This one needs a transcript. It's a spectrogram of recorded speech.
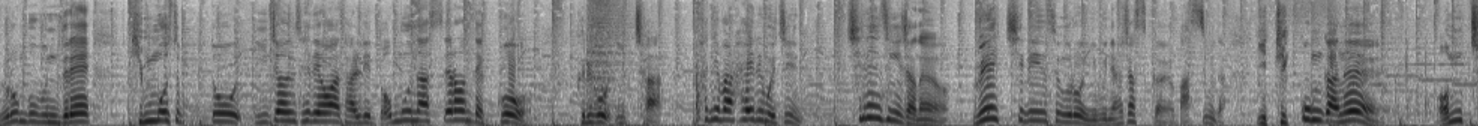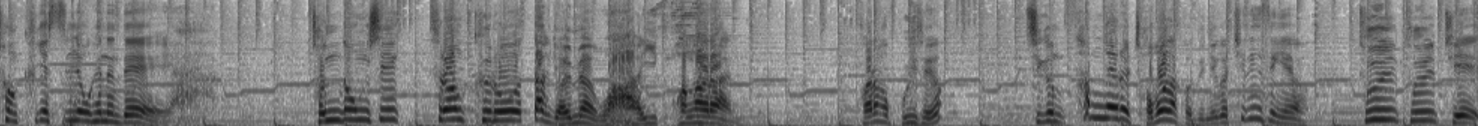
이런 부분들의 뒷모습도 이전 세대와 달리 너무나 세련됐고 그리고 이 차 카니발 하이리무진 7인승이잖아요. 왜 7인승으로 이분이 하셨을까요? 맞습니다. 이 뒷공간을 엄청 크게 쓰려고 했는데 야 전동식 트렁크로 딱 열면 와 이 광활한 광활한 거 보이세요? 지금 3열을 접어놨거든요. 이거 7인승이에요. 둘, 둘 뒤에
